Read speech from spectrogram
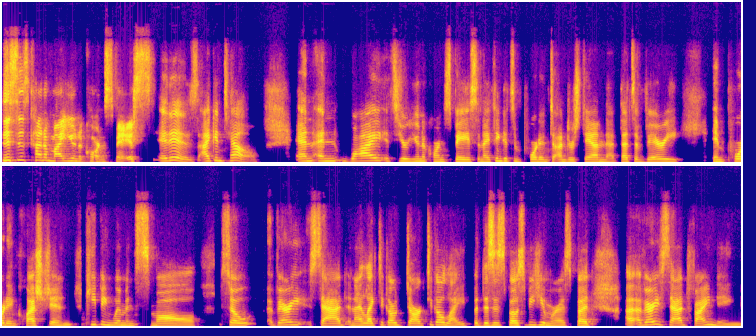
this is kind of my unicorn space it is i can tell and and why it's your unicorn space and i think it's important to understand that that's a very important question keeping women small so a very sad and i like to go dark to go light but this is supposed to be humorous but a, a very sad finding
